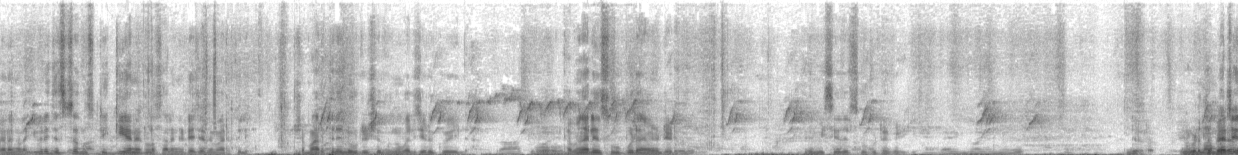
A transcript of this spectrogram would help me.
കടങ്ങൾ ഇവരെ ജസ്റ്റ് ഒന്ന് സ്റ്റിക്ക് ചെയ്യാനായിട്ടുള്ള സ്ഥലം കിട്ടിയ മരത്തിൽ. പക്ഷെ മരത്തിലെ ന്യൂട്രീഷ്യസ് ഒന്നും വലിച്ചെടുക്കുകയില്ല. തമിഴ്നാട്ടിൽ ഇത് സൂപ്പ് ഇടാൻ വേണ്ടി എടുക്കും ഇത് മിക്സ് ചെയ്തിട്ട് സൂപ്പ് ഇട്ട് കഴിക്കും. ഇവിടുത്തെ പേര്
